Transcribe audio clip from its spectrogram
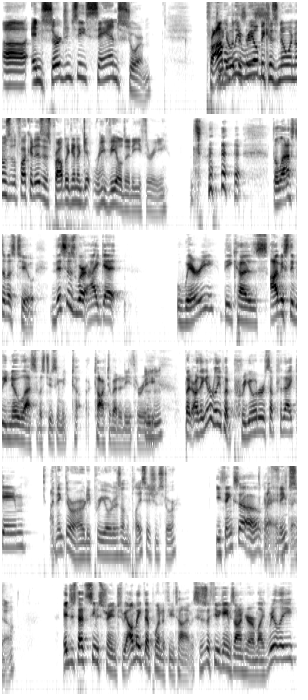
uh, Insurgency Sandstorm. know what Probably real is? because no one knows what the fuck it is. It's probably going to get revealed at E E3. The Last of Us 2. This is where I get wary because obviously we know Last of Us 2 is going to be t- talked about at E3. Mm-hmm. But are they going to really put pre-orders up for that game? I think there are already pre-orders on the PlayStation Store. You think so? Oh, okay. I think so. It just that seems strange to me. I'll make that point a few times. There's a few games on here. I'm like, really?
